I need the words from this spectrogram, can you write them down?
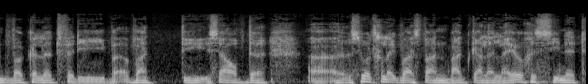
ontwikkel het vir die wat dieselfde uh soortgelyk was van wat Galileo gesien het.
